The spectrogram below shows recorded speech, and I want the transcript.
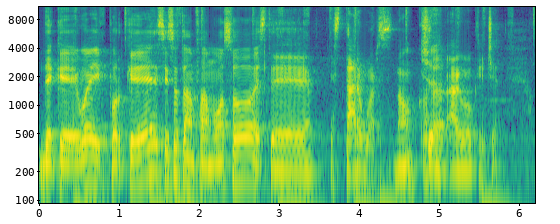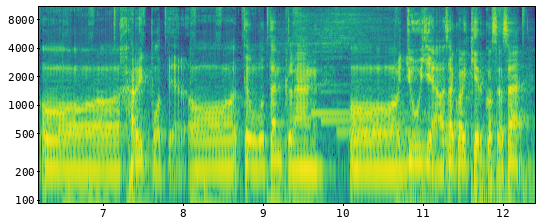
de que, güey, ¿por qué se hizo tan famoso este Star Wars, no? Sí. algo cliché. O Harry Potter, o The Wu-Tang Clan, o Yuya, o sea, cualquier cosa, o sea,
